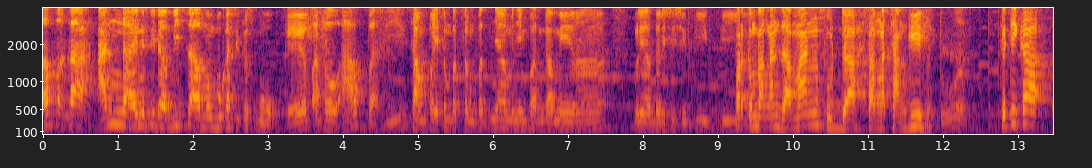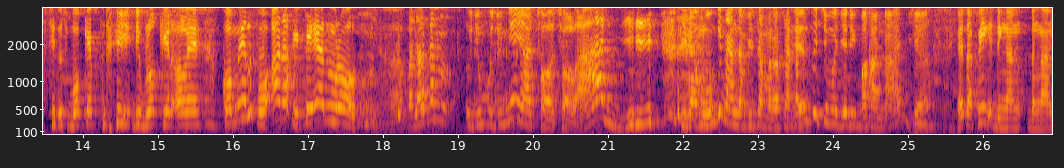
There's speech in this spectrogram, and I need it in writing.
Apakah Anda ini tidak bisa membuka situs bokep atau apa sih? Sampai sempet-sempetnya menyimpan kamera, melihat dari CCTV. Perkembangan zaman sudah sangat canggih. Betul. Ketika situs bokep di, diblokir oleh Kominfo ada VPN, Bro. Ya, padahal kan ujung-ujungnya ya col-col lagi. Tidak mungkin Anda bisa merasakan Iya. itu cuma jadi bahan aja. Ya tapi dengan dengan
